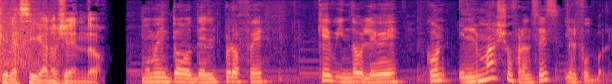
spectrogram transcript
que la sigan oyendo. Momento del profe Kevin W con el mayo francés y el fútbol.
